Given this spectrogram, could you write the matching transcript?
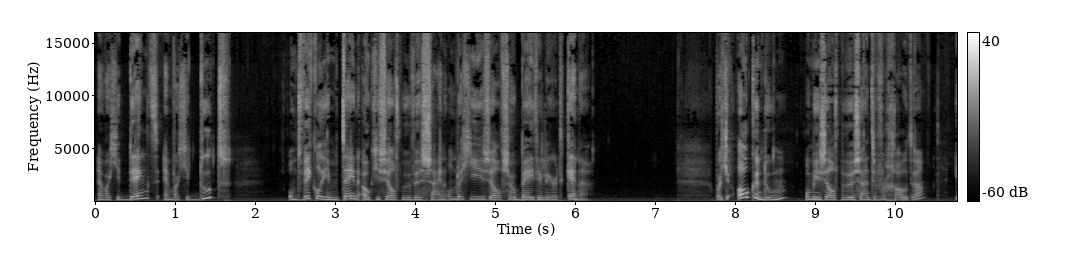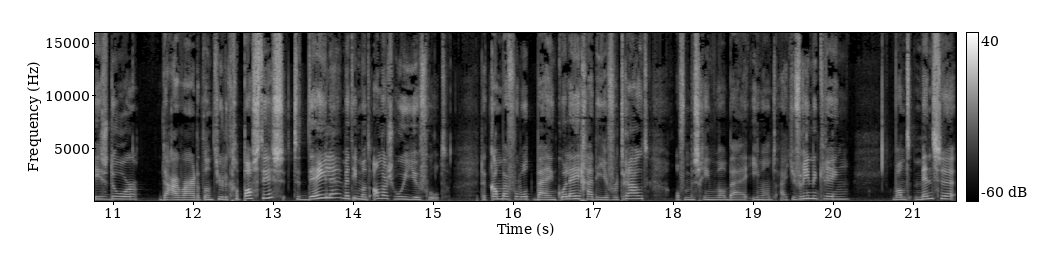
en wat je denkt en wat je doet, ontwikkel je meteen ook je zelfbewustzijn, omdat je jezelf zo beter leert kennen. Wat je ook kunt doen om je zelfbewustzijn te vergroten, is door, daar waar dat natuurlijk gepast is, te delen met iemand anders hoe je je voelt. Dat kan bijvoorbeeld bij een collega die je vertrouwt, of misschien wel bij iemand uit je vriendenkring. Want mensen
